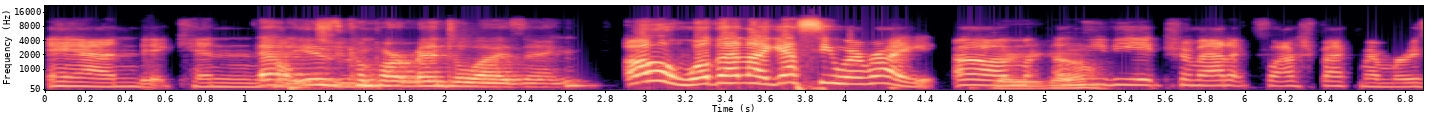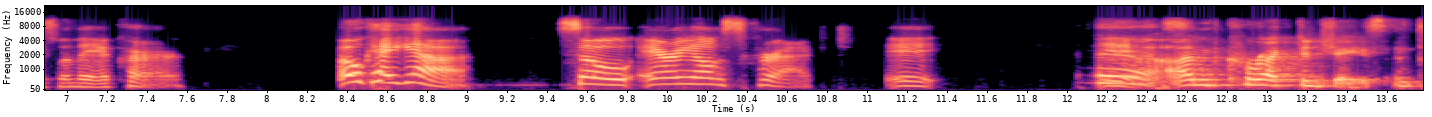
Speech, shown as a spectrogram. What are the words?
and it can that is to- compartmentalizing. Oh, well, then I guess you were right. Um, you alleviate traumatic flashback memories when they occur. Okay, yeah. So Ariel's correct. It Yeah, is. I'm correct adjacent.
